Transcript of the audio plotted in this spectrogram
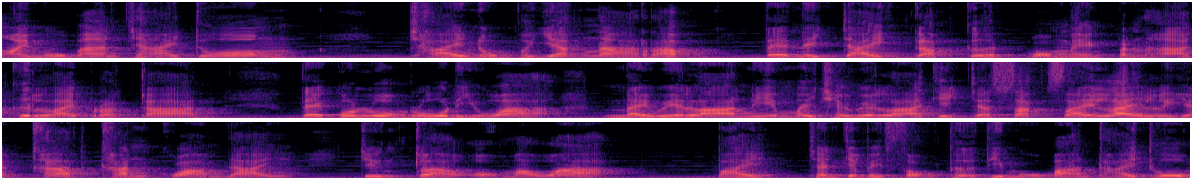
อยหมู่บ้านชายทุ่งชายหนุ่มพยักหน้ารับ แต่ในใจกลับเกิดปมแห่งปัญหาขึ้นหลายประการ แต่ก็ล่วงรู้ดีว่า ในเวลานี้ไม่ใช่เวลาที่จะซักไซไล่เลียงคาดคั้นความใด จึงกล่าวออกมาว่า ไปฉันจะไปส่งเธอที่หมู่บ้านท้ายทุ่ง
